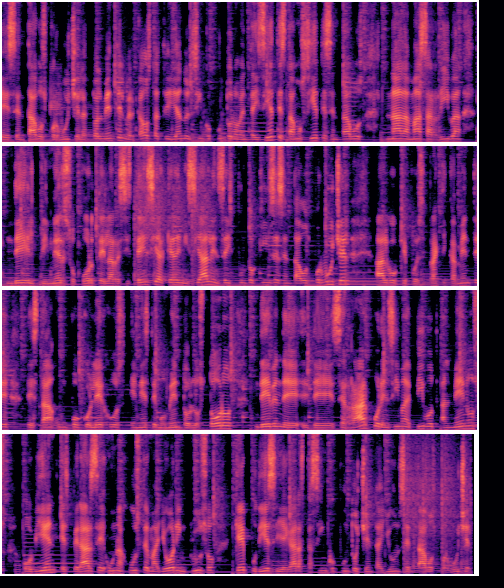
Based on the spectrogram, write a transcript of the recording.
eh, centavos por bushel. Actualmente el mercado está trillando en 5.97, estamos 7 centavos nada más arriba del primer soporte. La resistencia queda inicial en 6.15 centavos por bushel, algo que pues prácticamente está un poco lejos en este momento. Los toros deben de, de cerrar por encima de pivot al menos o bien esperarse un ajuste mayor incluso que pudiese llegar hasta 5.81 centavos por bushel.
